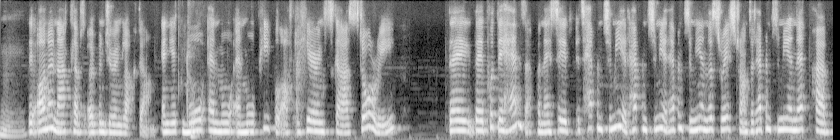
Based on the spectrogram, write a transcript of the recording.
Mm. There are no nightclubs open during lockdown. And yet more and more and more people, after hearing Scar's story, they they put their hands up and they said, It's happened to me, it happened to me, it happened to me in this restaurant, it happened to me in that pub.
